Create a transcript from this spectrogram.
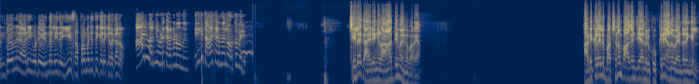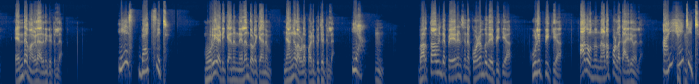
എന്തോന്നിനാടി ഇങ്ങോട്ട് എഴുന്നള്ളിയത് ഈ സപ്രപഞ്ചത്തിൽ കയറി കിടക്കാനോ? ആര് പറഞ്ഞു ഇവിടെ കിടക്കണമെന്ന് എനിക്ക് താഴെ കിടന്നാലും ഉറക്കം വരും. ചില കാര്യങ്ങൾ ആദ്യമേ അങ്ങ് പറയാം. അടുക്കളയിൽ ഭക്ഷണം പാകം ചെയ്യാൻ ഒരു കുക്കിനെയാണ് വേണ്ടതെങ്കിൽ എന്റെ മകളെ അതിന് കിട്ടില്ല. മുറി അടിക്കാനും നിലം തുടയ്ക്കാനും ഞങ്ങൾ അവളെ പഠിപ്പിച്ചിട്ടില്ല. ഉം. ഭർത്താവിന്റെ പേരൻസിനെ കുഴമ്പ് തേപ്പിക്കുക കുളിപ്പിക്കുക അതൊന്നും നടപ്പുള്ള കാര്യമല്ല. I hate it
